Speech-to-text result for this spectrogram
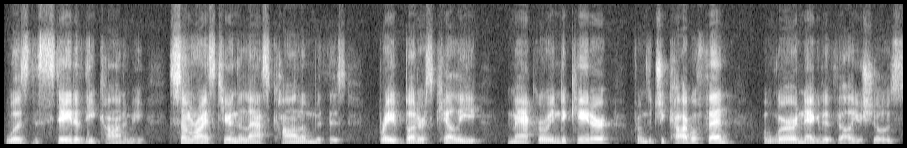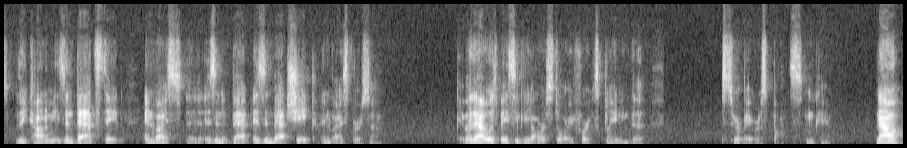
was the state of the economy, summarized here in the last column with this Brave Butters Kelly macro indicator from the Chicago Fed, where negative value shows the economy is in bad state and vice uh, is in a bad is in bad shape and vice versa. Okay, but that was basically our story for explaining the, the survey response. Okay. Now,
